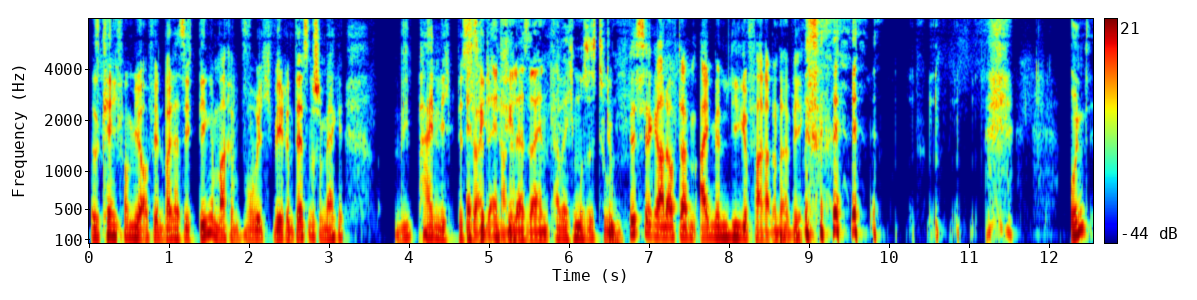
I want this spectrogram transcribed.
Das kenne ich von mir auf jeden Fall, dass ich Dinge mache, wo ich währenddessen schon merke, wie peinlich bist Es du wird eigentlich ein gerade. Fehler sein, aber ich muss es Du tun. bist ja gerade auf deinem eigenen Liegefahrrad unterwegs. Und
